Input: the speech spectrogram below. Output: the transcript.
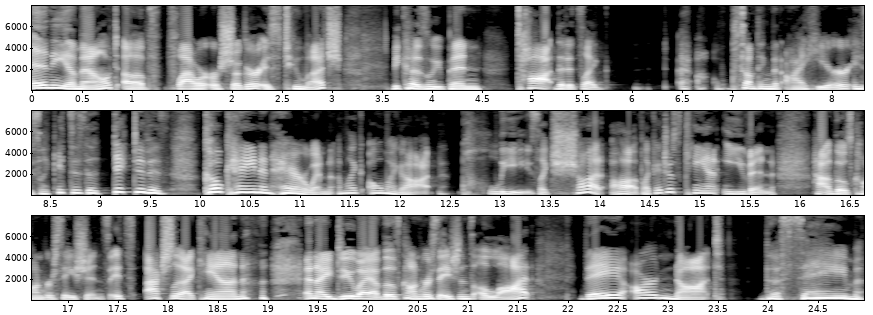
any amount of flour or sugar is too much because we've been taught that it's like uh, something that I hear is like, it's as addictive as cocaine and heroin. I'm like, oh my God, please, like, shut up. Like, I just can't even have those conversations. It's actually, I can, and I do. I have those conversations a lot. They are not the same.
